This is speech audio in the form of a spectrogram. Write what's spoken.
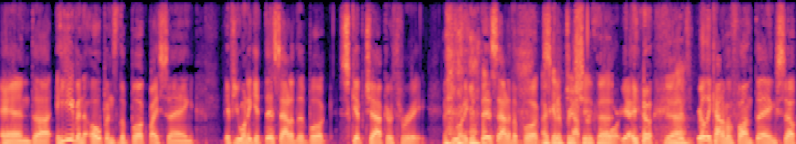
And uh, he even opens the book by saying, if you want to get this out of the book, skip chapter three. If you want to get this out of the book, I can skip chapter appreciate that. four. Yeah, you know, Yeah. it's really kind of a fun thing. So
